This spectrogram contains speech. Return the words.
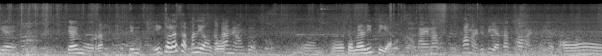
ya ya murah. Itu lah sapan yang, angko sapan ya angko angko sama ya? Kayak sama itu ya tak sama itu ya oh.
